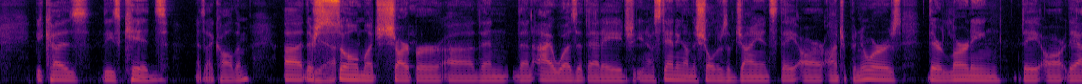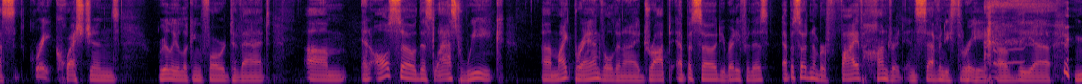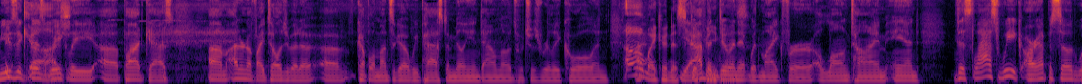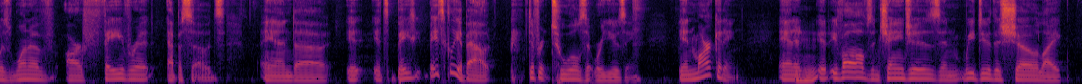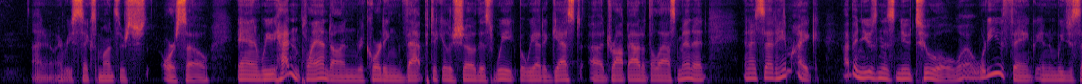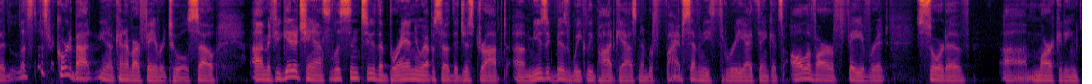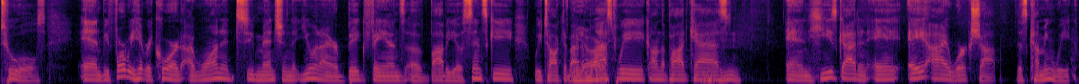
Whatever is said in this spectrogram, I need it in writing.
because these kids, as I call them, uh, they're so much sharper uh, than than I was at that age. You know, standing on the shoulders of giants. They are entrepreneurs. They're learning. They are. They ask great questions. Really looking forward to that. Um, and also this last week, uh, Mike Brandvold and I dropped episode. You ready for this? Episode number 573 of the uh, Music Biz Weekly uh, podcast. Um, I don't know if I told you, but a, a couple of months ago we passed a million downloads, which was really cool. And Oh, I- my goodness. yeah, Good I've been doing guys. it with Mike for a long time, and this last week our episode was one of our favorite episodes, and uh, it, it's ba- basically about different tools that we're using in marketing, and it, it evolves and changes. And we do this show like I don't know, every six months or, or so. And we hadn't planned on recording that particular show this week, but we had a guest uh, drop out at the last minute. And I said, Hey, Mike, I've been using this new tool. Well, what do you think? And we just said, let's, let's record about, you know, kind of our favorite tools. So um, if you get a chance, listen to the brand new episode that just dropped, uh, Music Biz Weekly podcast, number 573. I think it's all of our favorite sort of uh, marketing tools. And before we hit record, I wanted to mention that you and I are big fans of Bobby Owsinski. We talked about We him are. last week on the podcast. And he's got an A- AI workshop this coming week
